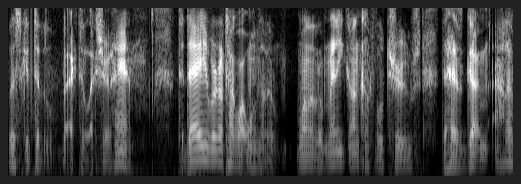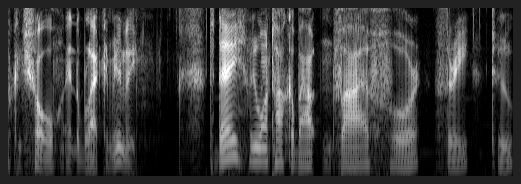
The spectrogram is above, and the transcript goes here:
let's get to the, back to the lecture at hand. Today, we're going to talk about one of the one of the many uncomfortable truths that has gotten out of control in the black community. Today, we want to talk about five, four, three, two,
